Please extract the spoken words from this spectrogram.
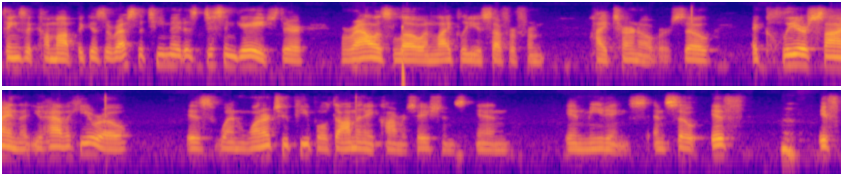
things that come up because the rest of the teammate is disengaged. Their morale is low, and likely you suffer from high turnover. So, a clear sign that you have a hero is when one or two people dominate conversations in in meetings. And so, if if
